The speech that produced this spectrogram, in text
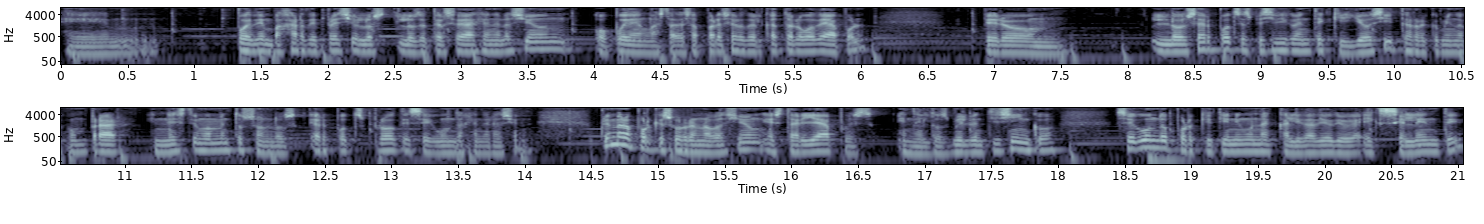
Em, pueden bajar de precio los, los de tercera generación o pueden hasta desaparecer del catálogo de Apple, pero los AirPods específicamente que yo sí te recomiendo comprar en este momento son los AirPods Pro de segunda generación. Primero porque su renovación estaría pues en el 2025, segundo porque tienen una calidad de audio excelente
